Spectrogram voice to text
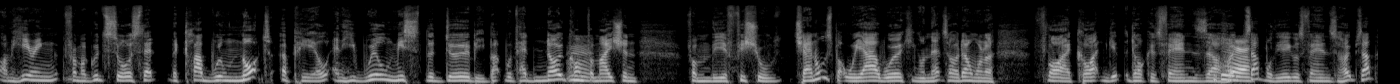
I'm hearing from a good source, that the club will not appeal and he will miss the Derby, but we've had no Mm. confirmation from the official channels, but we are working on that. So I don't want to fly a kite and get the Dockers fans' uh, Yeah. hopes up or the Eagles fans' hopes up.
